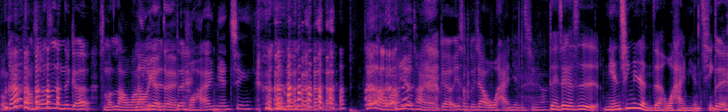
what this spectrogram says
我刚刚想说的是那个什么老王老乐队，对，我还年轻。对对对对对对。就是老王乐团有一个一首歌叫《我还年轻》啊。对，这个是年轻人的我还年轻。对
